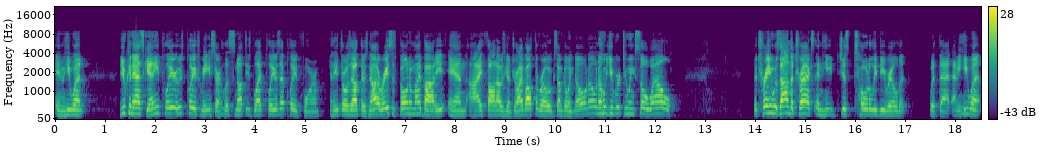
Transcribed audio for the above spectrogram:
And he went, you can ask any player who's played for me. He started listing off these black players that played for him. And he throws out, there's not a racist bone in my body. And I thought I was going to drive off the road because I'm going, no, no, no, you were doing so well. The train was on the tracks and he just totally derailed it with that. I mean, he went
